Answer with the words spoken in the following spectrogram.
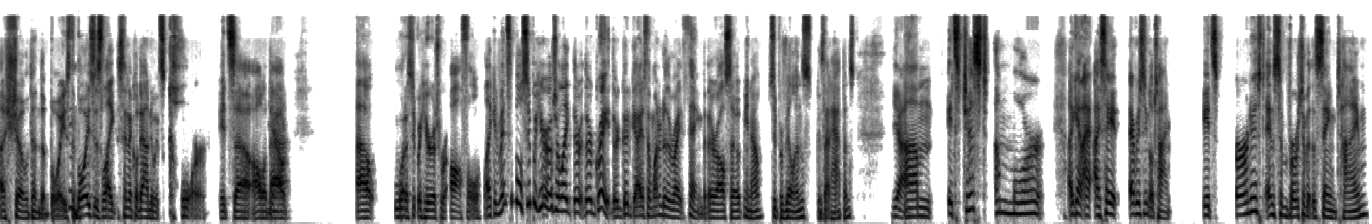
a show than The Boys. The Hmm. Boys is like cynical down to its core. It's uh all about uh what if superheroes were awful? Like Invincible superheroes are like they're they're great. They're good guys that want to do the right thing, but they're also, you know, supervillains because that happens. Yeah. Um, it's just a more again, I, I say it every single time. It's earnest and subversive at the same time,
